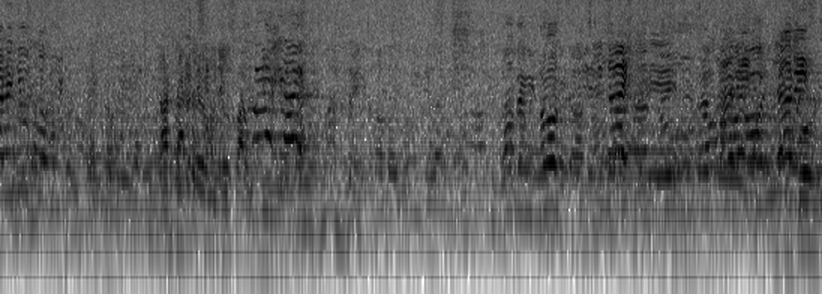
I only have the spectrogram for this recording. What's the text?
Ale nie uspokój! Tak, tak, to jest nie uspokój. Głowę mi w nos! Lewi! Lewi!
